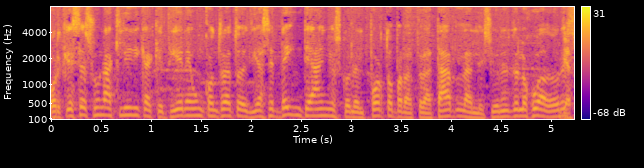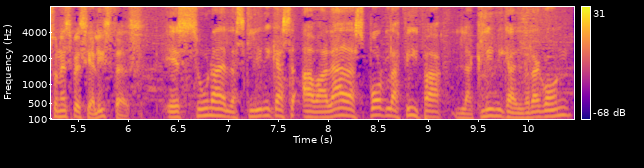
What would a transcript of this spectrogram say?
porque esta es una clínica que tiene un contrato desde hace 20 años con el Porto para tratar las lesiones de los jugadores. Ya son especialistas. Es una de las clínicas avaladas por la FIFA, la Clínica del Dragón,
